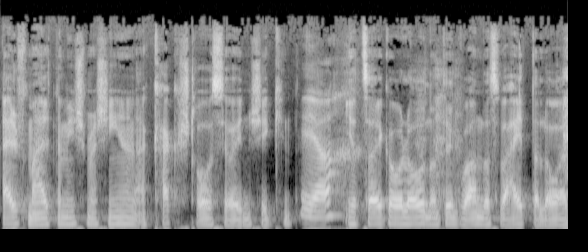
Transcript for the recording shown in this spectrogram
elf Malter Mischmaschinen eine Kackstraße schicken. Ja. Ihr Zeug anladen und irgendwo anders weiterladen.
